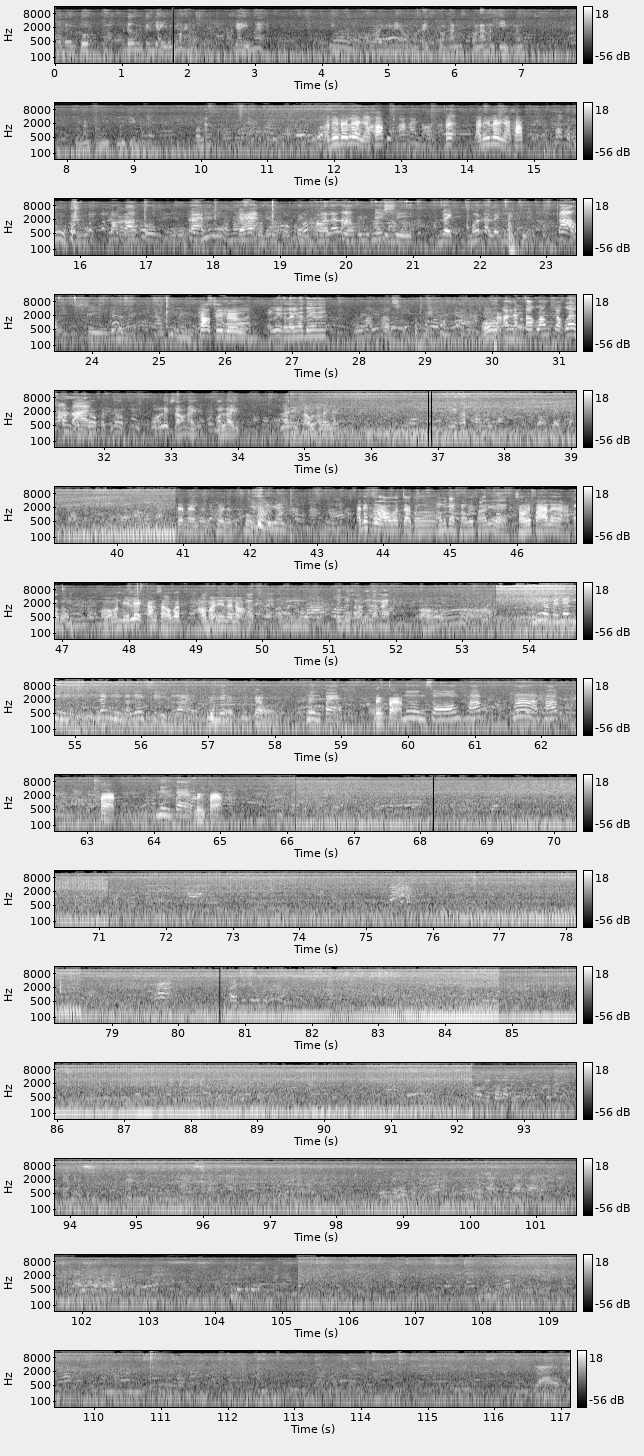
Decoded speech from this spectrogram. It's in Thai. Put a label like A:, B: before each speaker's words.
A: ตัเดิมตัวเก่าเดิมมันจะใหญ่กว่านี้นะใหญ่มากอิ่มอะไรแนวของไทยตอนนั้นตอนนั้นมันอิ่มมั้งตอนนั้นตอนมันอิ่ม
B: อันนี้ได้เลขอย่างครับ
C: มาให้หน่อย
B: ได้อันนี้เลขอย่างครับ
C: บอกกว่าถูบอกกว่าถูกแต่แต่ผมขอแล้วนะมีสีเหล็กเหมือนอะไรไม่จุก เก้าสี่หนึ่ง
B: 941
A: เลขอะไรครับเจ๊นี่
C: หรือว่าเก้าสี่
A: โอ้
C: อันนั้นตกลงจกแล้วเท่าไหร่
A: อ๋อเลขเสาไหนอ๋ออะไรเลขเสาอะไรนะ
C: นี่ครับพ่อมาอย่าง
A: สองแปดสามเก้า
B: เล่นนั่นเพื่อจะถูกว่าอันนี้คือเอามาจากตรง
A: เอามาจากเสาไฟฟ้านี่เลย
B: เสาไฟฟ้าเลยอะ
A: ครับผม
B: อ๋อมันมีเลขตามเสาก็เอามานี่เลยเนาะ
A: ครับเพราะมันเป็นอยู่เสานี่แล้วไง
B: อ๋อ
D: อันนี้มันเป็นเลขหนึ่งเลขหนึ่งกับเลขสี่ก็ได้
A: หนึ่ง
D: มัน
A: อะไร
D: เป็น
A: หนึ่งเก้า
D: หนึ่งแปด
B: 18
D: หนึ่งสองทับห้าทับ
B: 8
D: หนึ่งแปด
B: 18
A: ย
